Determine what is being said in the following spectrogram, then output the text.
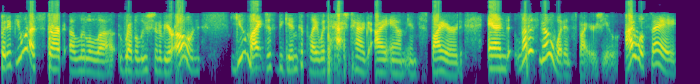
but if you want to start a little uh, revolution of your own, you might just begin to play with hashtag I am inspired and let us know what inspires you. I will say,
